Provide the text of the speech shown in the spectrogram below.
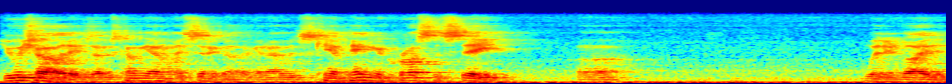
Jewish holidays, I was coming out of my synagogue, and I was campaigning across the state uh, when invited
